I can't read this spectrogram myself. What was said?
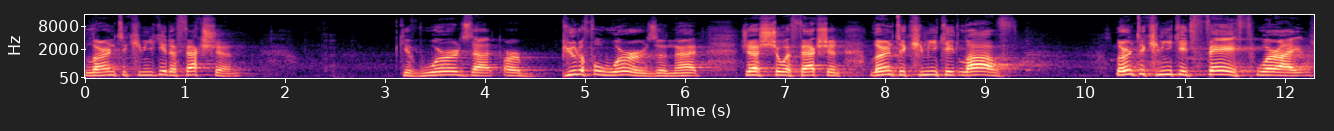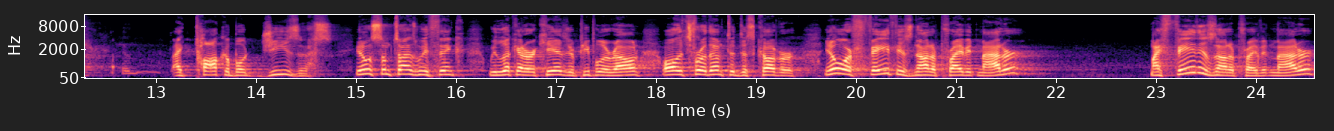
learn to communicate affection, give words that are beautiful words and that just show affection, learn to communicate love, learn to communicate faith where I I talk about Jesus. You know, sometimes we think, we look at our kids or people around, oh, it's for them to discover. You know, our faith is not a private matter. My faith is not a private matter.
